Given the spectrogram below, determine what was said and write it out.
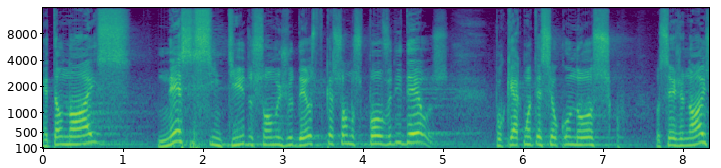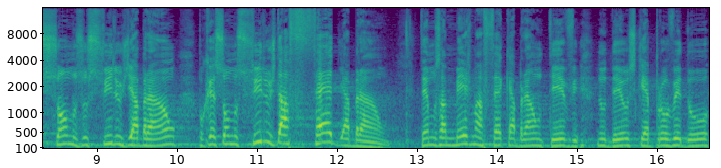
Então nós, nesse sentido, somos judeus porque somos povo de Deus, porque aconteceu conosco. Ou seja, nós somos os filhos de Abraão, porque somos filhos da fé de Abraão. Temos a mesma fé que Abraão teve no Deus que é provedor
